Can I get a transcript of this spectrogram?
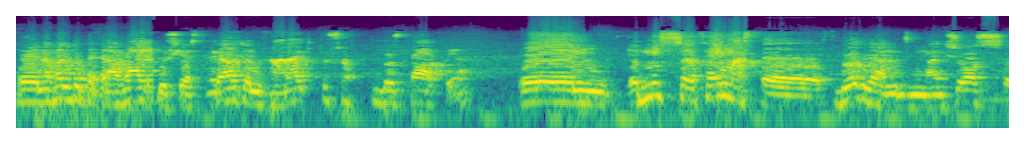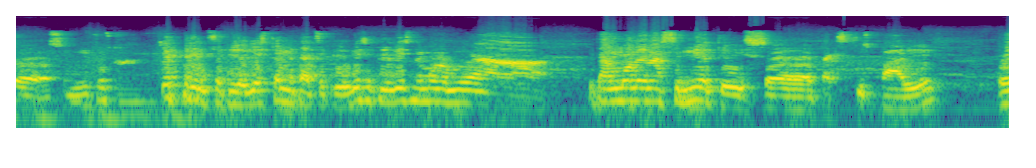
ε, να βάλει το πετραβάκι του ουσιαστικά, το λιθαράκι τους σε αυτή την προσπάθεια. Ε, εμείς θα είμαστε στην πρώτη γραμμή της μάχης ως ε, συνήθως και πριν τις εκλογές και μετά τις εκλογές. Οι εκλογές είναι μόνο μια, ήταν μόνο ένα σημείο της ε, ταξικής πάλης. Ε,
